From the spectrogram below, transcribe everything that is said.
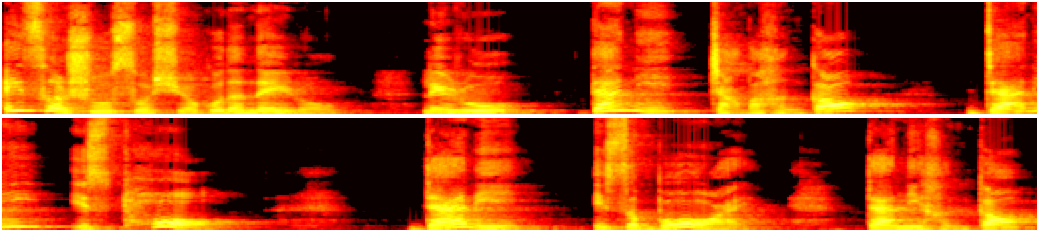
A 册书所学过的内容，例如，Danny 长得很高，Danny is tall，Danny。Danny is a boy。Danny 很高，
